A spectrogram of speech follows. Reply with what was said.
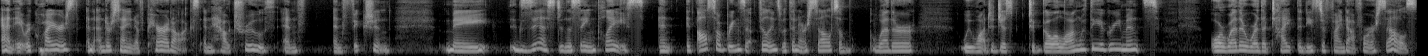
and it requires an understanding of paradox and how truth and and fiction may exist in the same place. And it also brings up feelings within ourselves of whether we want to just to go along with the agreements or whether we're the type that needs to find out for ourselves.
